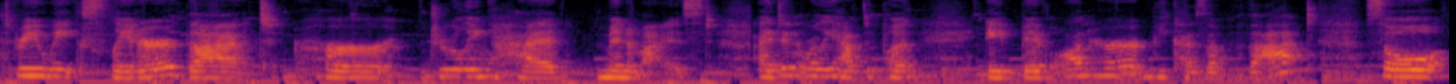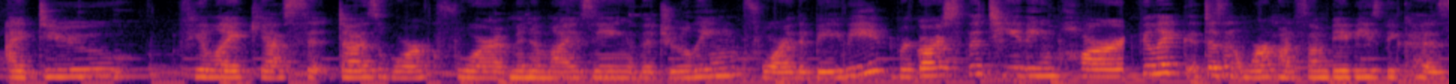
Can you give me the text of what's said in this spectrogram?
three weeks later that her drooling had minimized. I didn't really have to put a bib on her because of that. So I do feel like yes it does work for minimizing the drooling for the baby. In regards to the teething part, I feel like it doesn't work on some babies because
